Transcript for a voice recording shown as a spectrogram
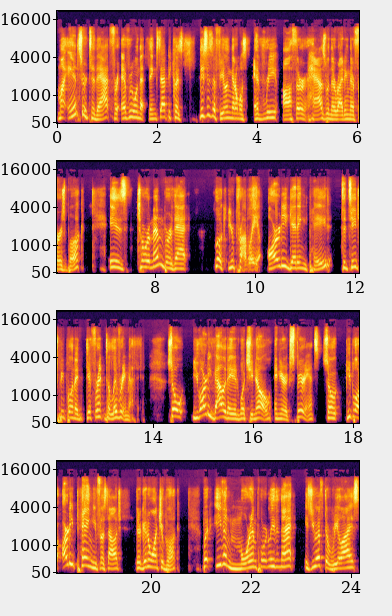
my answer to that for everyone that thinks that because this is a feeling that almost every author has when they're writing their first book is to remember that look, you're probably already getting paid to teach people in a different delivery method. So you've already validated what you know and your experience. So people are already paying you for this knowledge. They're going to want your book. But even more importantly than that is you have to realize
